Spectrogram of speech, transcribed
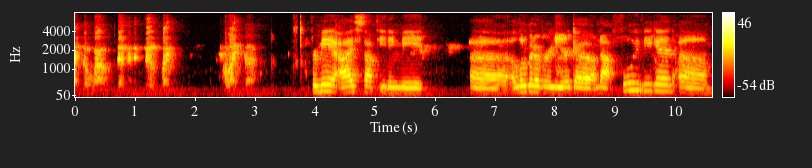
after a while. It doesn't. It feels like a lifestyle. For me, I stopped eating meat uh, a little bit over a year ago. I'm not fully vegan, um,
